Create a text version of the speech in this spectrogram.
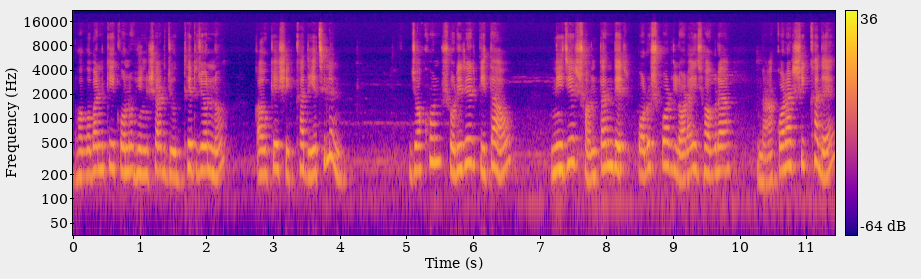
ভগবান কি কোনো হিংসার যুদ্ধের জন্য কাউকে শিক্ষা দিয়েছিলেন? যখন শরীরের পিতাও নিজের সন্তানদের পরস্পর লড়াই ঝগড়া না করার শিক্ষা দেয়,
